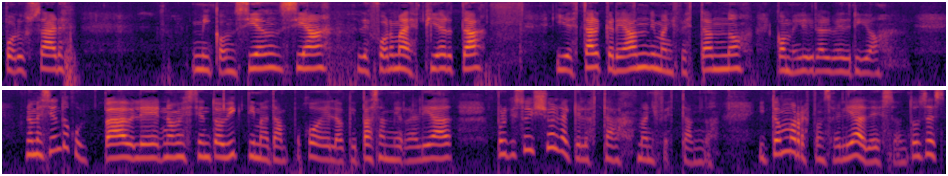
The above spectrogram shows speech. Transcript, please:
por usar mi conciencia de forma despierta y de estar creando y manifestando con mi libre albedrío. No me siento culpable, no me siento víctima tampoco de lo que pasa en mi realidad, porque soy yo la que lo está manifestando y tomo responsabilidad de eso. Entonces,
